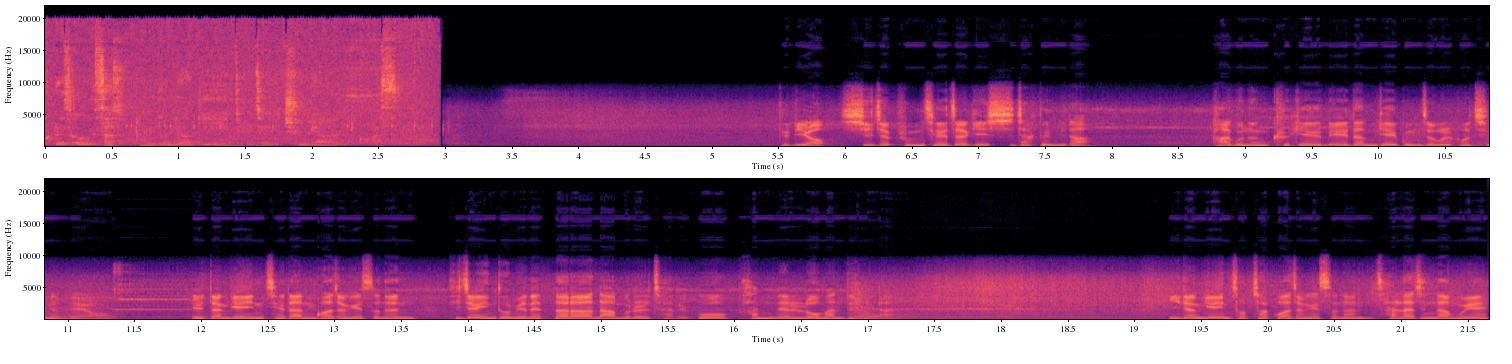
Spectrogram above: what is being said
그래서 의사소통 능력이 굉장히 중요한 것 같습니다. 드디어 시제품 제작이 시작됩니다. 가구는 크게 네단계의 공정을 거치는데요. 1단계인 재단 과정에서는 디자인 도면에 따라 나무를 자르고 판넬로 만듭니다. 2단계인 접착 과정에서는 잘라진 나무에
